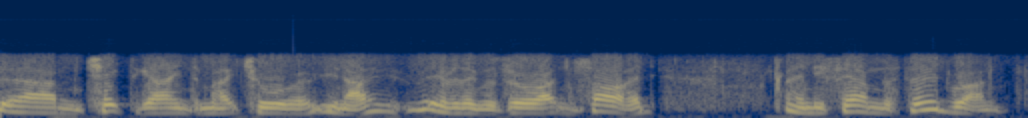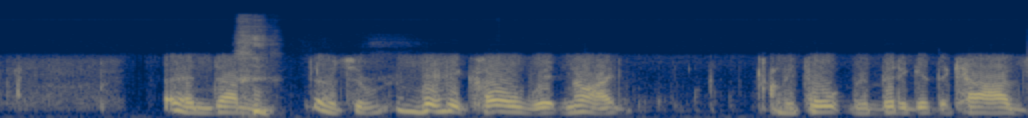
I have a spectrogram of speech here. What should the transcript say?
um, checked again to make sure you know everything was all right inside, and he found the third one. And um, it was a really cold, wet night. We thought we'd better get the calves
